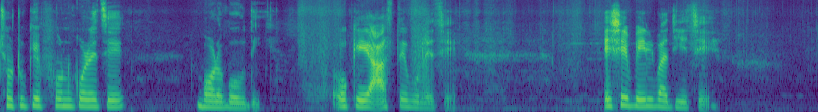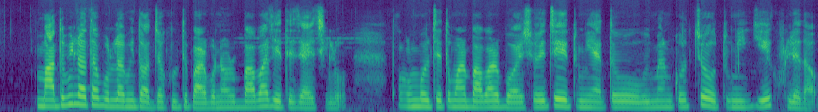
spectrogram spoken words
ছোটুকে ফোন করেছে বড় বৌদি। ওকে আসতে বলেছে। এসে বেল বাজিয়েছে। মাধবীলতা বলল, আমি দরজা খুলতে পারব না। ওর বাবা যেতে চাইছিল। তখন বলছে, তোমার বাবার বয়স হয়েছে, তুমি এত অভিমান করছ, তুমি গিয়ে খুলে দাও।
